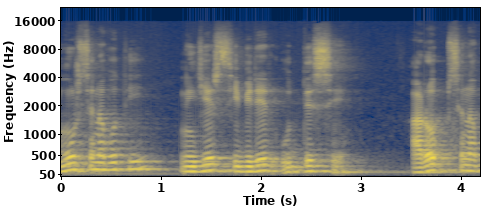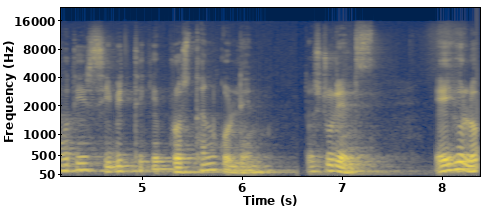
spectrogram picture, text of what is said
মোর সেনাপতি নিজের শিবিরের উদ্দেশ্যে আরব সেনাপতির শিবির থেকে প্রস্থান করলেন। তো স্টুডেন্টস এই হলো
